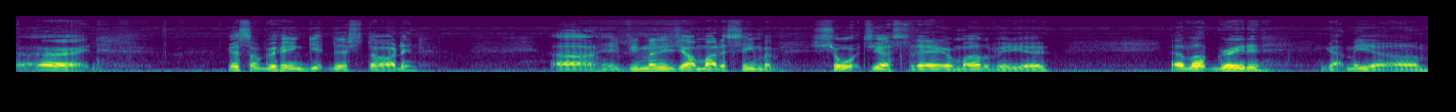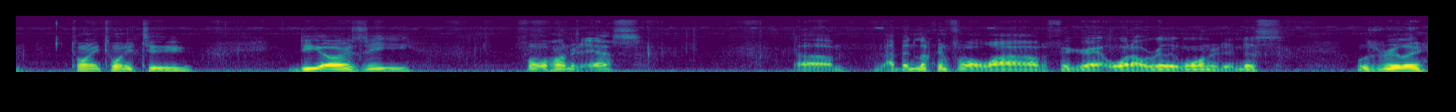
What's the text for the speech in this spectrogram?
All right, guess I'll go ahead and get this started. Uh, if you many of y'all might have seen my shorts yesterday or my other video, I've upgraded. Got me a um, 2022 DRZ 400S. Um, I've been looking for a while to figure out what I really wanted, and this was really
